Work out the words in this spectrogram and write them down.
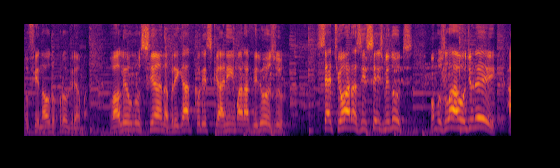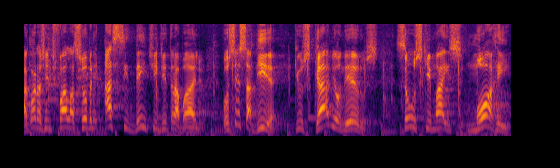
no final do programa. Valeu, Luciana. Obrigado por esse carinho maravilhoso. Sete horas e seis minutos. Vamos lá, Odinei. Agora a gente fala sobre acidente de trabalho. Você sabia que os caminhoneiros são os que mais morrem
